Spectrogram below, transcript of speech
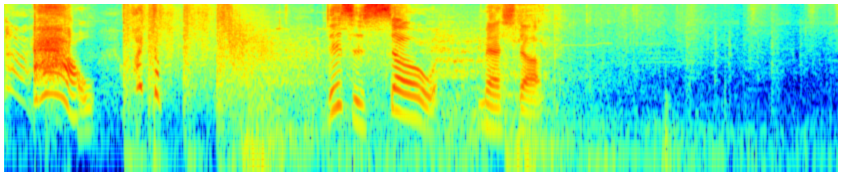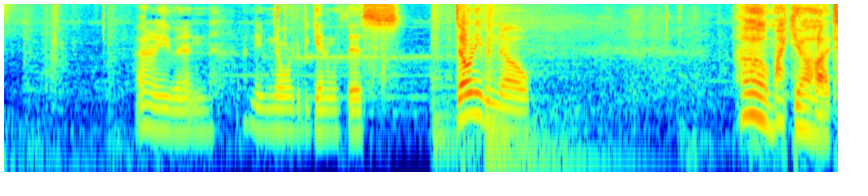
Ow! What the? This is so messed up. I don't even, I don't even know where to begin with this. Don't even know. Oh my god.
